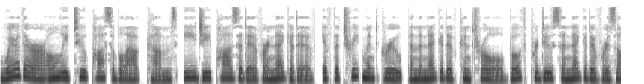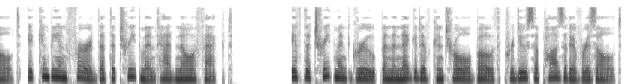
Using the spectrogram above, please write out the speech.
Where there are only two possible outcomes, e.g. positive or negative, if the treatment group and the negative control both produce a negative result, it can be inferred that the treatment had no effect. If the treatment group and the negative control both produce a positive result,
